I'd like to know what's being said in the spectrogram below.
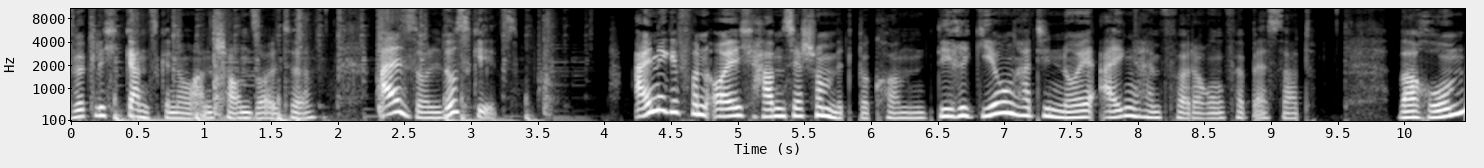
wirklich ganz genau anschauen sollte. Also, los geht's. Einige von euch haben es ja schon mitbekommen. Die Regierung hat die neue Eigenheimförderung verbessert. Warum?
